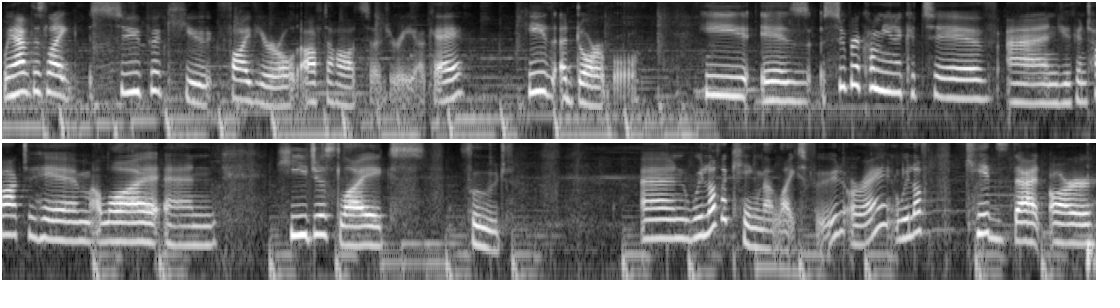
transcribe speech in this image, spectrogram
We have this like super cute five year old after heart surgery, okay? He's adorable. He is super communicative and you can talk to him a lot and he just likes food. And we love a king that likes food, all right? We love kids that are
